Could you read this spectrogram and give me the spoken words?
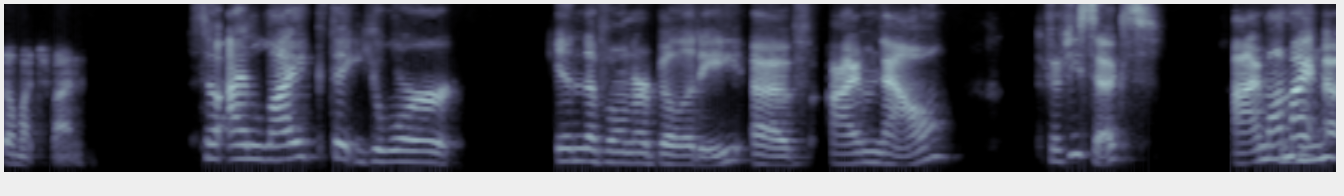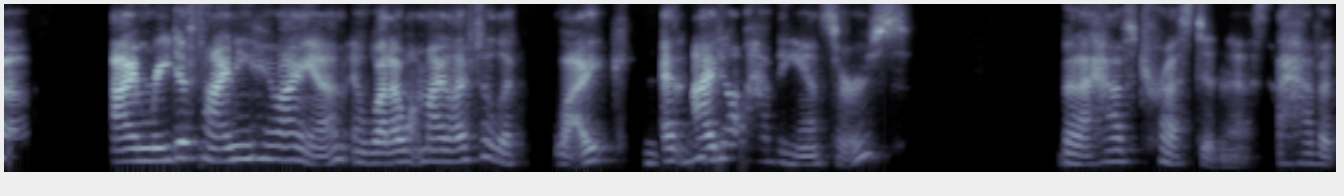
so much fun. So I like that you're in the vulnerability of I'm now 56. I'm on mm-hmm. my own. I'm redefining who I am and what I want my life to look like mm-hmm. and i don't have the answers but i have trust in this i have a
